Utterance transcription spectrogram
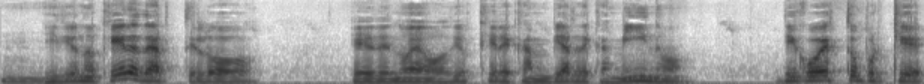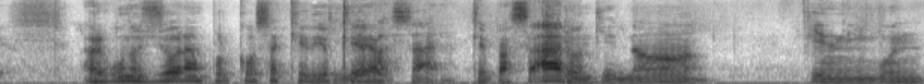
Mm. y Dios no quiere dártelo eh, de nuevo, Dios quiere cambiar de camino. Digo esto porque algunos lloran por cosas que Dios quiere ya pasaron. que pasaron. Que no tiene ninguna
